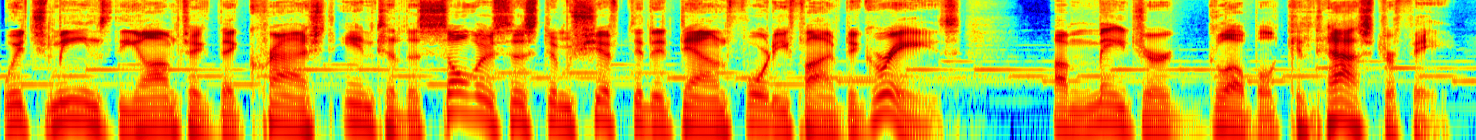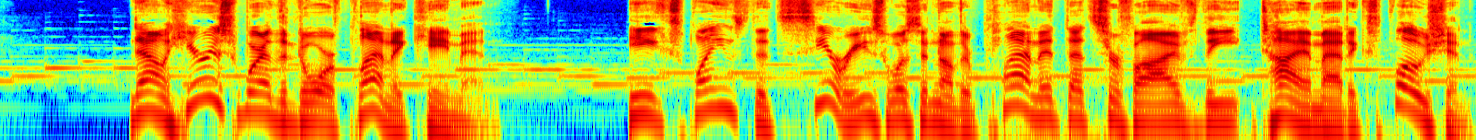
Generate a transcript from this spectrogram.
which means the object that crashed into the solar system shifted it down 45 degrees, a major global catastrophe. Now here's where the dwarf planet came in. He explains that Ceres was another planet that survived the Tiamat explosion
